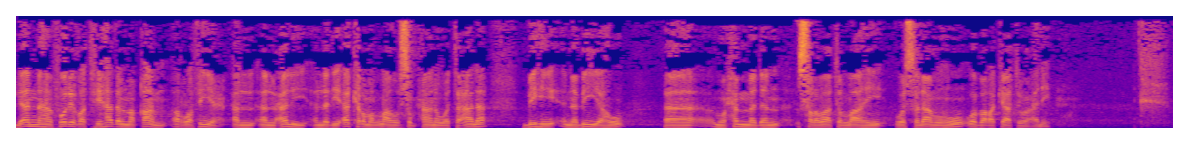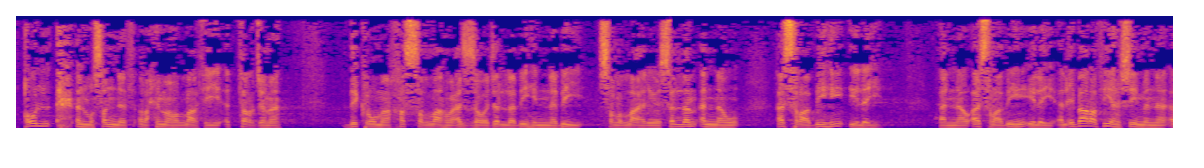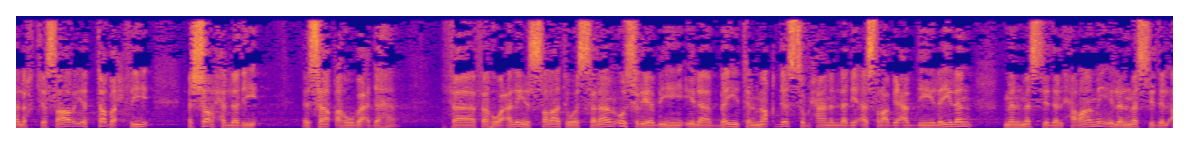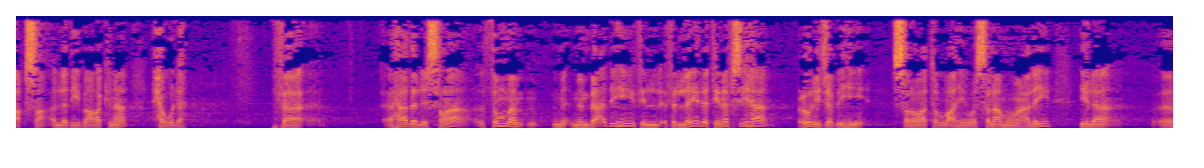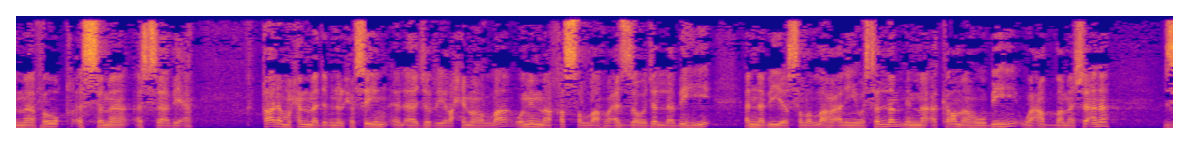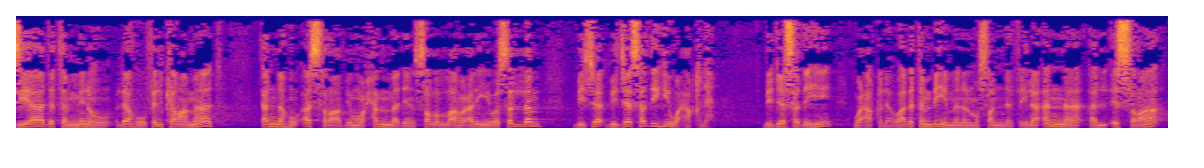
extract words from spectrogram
لأنها فرضت في هذا المقام الرفيع العلي الذي أكرم الله سبحانه وتعالى به نبيه آه، محمدا صلوات الله وسلامه وبركاته عليه. قول المصنف رحمه الله في الترجمة ذكر ما خص الله عز وجل به النبي صلى الله عليه وسلم أنه أسرى به إليه. أنه أسرى به إليه. العبارة فيها شيء من الاختصار يتضح في الشرح الذي ساقه بعدها. فهو عليه الصلاة والسلام أسري به إلى بيت المقدس. سبحان الذي أسرى بعبده ليلا من المسجد الحرام إلى المسجد الأقصى الذي باركنا حوله. فهذا الإسراء ثم من بعده في الليلة نفسها عرج به صلوات الله وسلامه عليه إلى ما فوق السماء السابعة. قال محمد بن الحسين الآجري رحمه الله ومما خص الله عز وجل به النبي صلى الله عليه وسلم مما أكرمه به وعظم شأنه زيادة منه له في الكرامات أنه أسرى بمحمد صلى الله عليه وسلم بجسده وعقله. بجسده وعقله. وهذا تنبيه من المصنف إلى أن الإسراء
